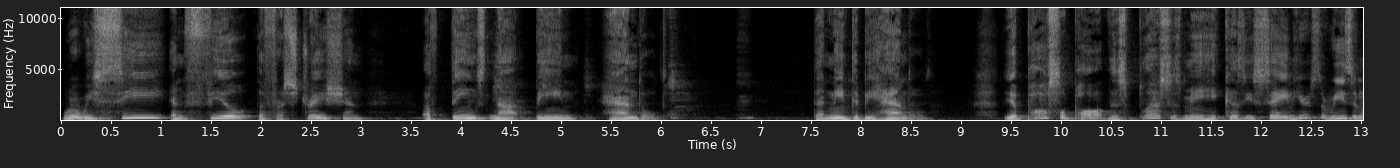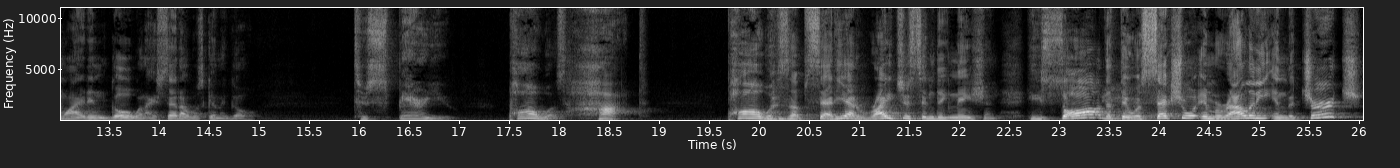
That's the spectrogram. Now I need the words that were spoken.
where we see and feel the frustration of things not being handled that need to be handled. The Apostle Paul, this blesses me because he's saying, here's the reason why I didn't go when I said I was going to go to spare you. Paul was hot. Paul was upset. He had righteous indignation. He saw that there was sexual immorality in the church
